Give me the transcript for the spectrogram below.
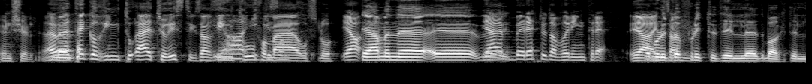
Unnskyld. Men- jeg tenker Ring 2 Jeg er turist, ikke sant? Ring Ja, 2 for meg er. Oslo. Ja, Ja, men eh, jeg er rett utafor Ring 3. Ja, Kommer du til å flytte til, eh, tilbake til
